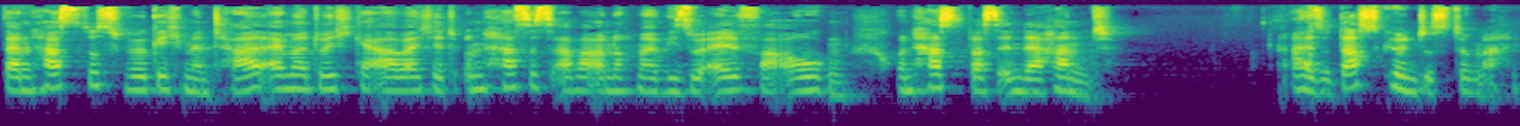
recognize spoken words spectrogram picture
Dann hast du es wirklich mental einmal durchgearbeitet und hast es aber auch nochmal visuell vor Augen und hast was in der Hand. Also das könntest du machen.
